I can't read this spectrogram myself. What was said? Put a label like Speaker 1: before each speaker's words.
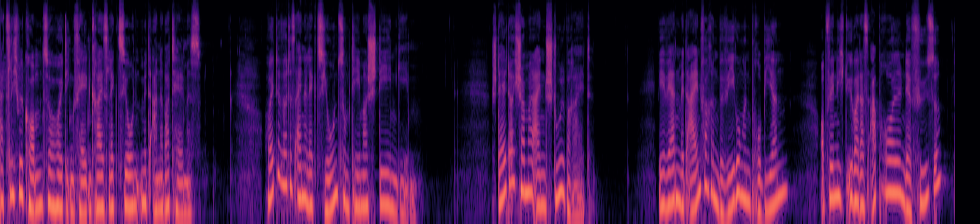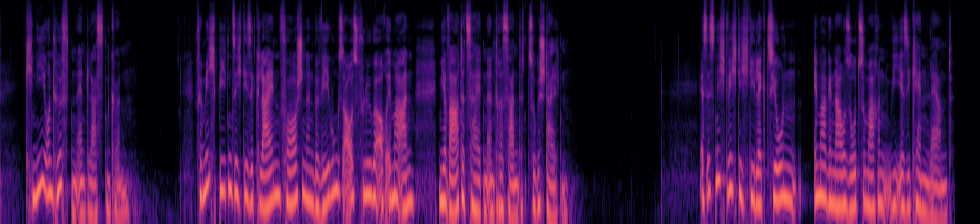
Speaker 1: Herzlich willkommen zur heutigen Feldenkreis-Lektion mit Anne Barthelmes. Heute wird es eine Lektion zum Thema Stehen geben. Stellt euch schon mal einen Stuhl bereit. Wir werden mit einfachen Bewegungen probieren, ob wir nicht über das Abrollen der Füße Knie und Hüften entlasten können. Für mich bieten sich diese kleinen forschenden Bewegungsausflüge auch immer an, mir Wartezeiten interessant zu gestalten. Es ist nicht wichtig, die Lektionen immer genau so zu machen, wie ihr sie kennenlernt.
